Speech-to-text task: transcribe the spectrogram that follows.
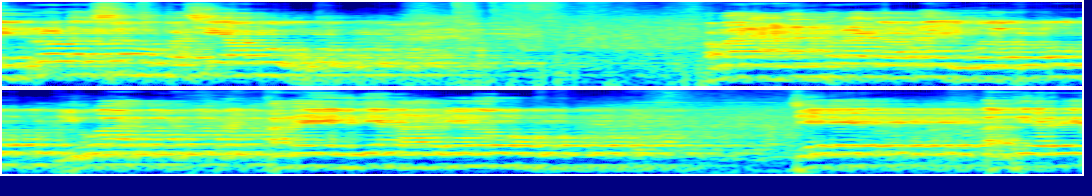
ઇન્ટ્રોડક્શન હું પછી આપું. અમારા આણંદપરા ગામના યુવા પ્રમુખ, યુવા અને ઇન્ડિયન જે અત્યારે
